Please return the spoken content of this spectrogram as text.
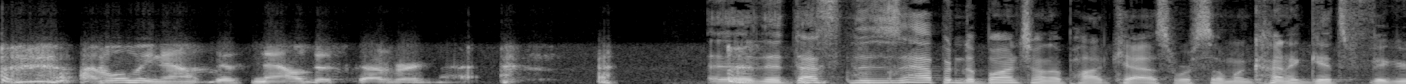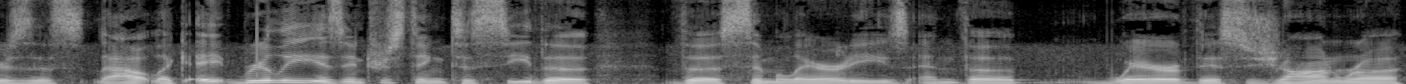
I'm only now just now discovering that uh, that, that's this has happened a bunch on the podcast where someone kind of gets figures this out. Like it really is interesting to see the the similarities and the where this genre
